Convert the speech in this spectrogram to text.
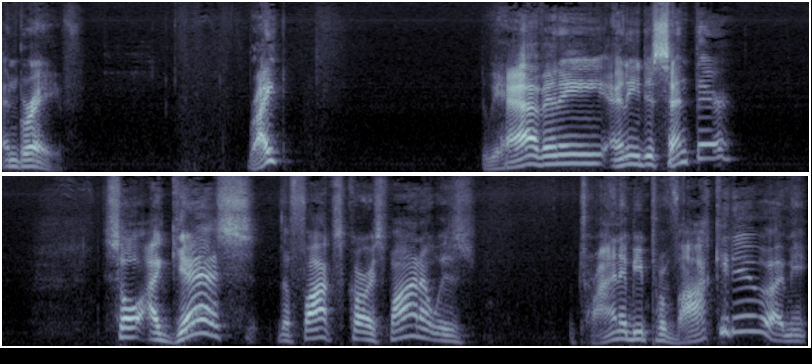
and brave. Right? Do we have any any dissent there? So I guess the Fox correspondent was trying to be provocative. I mean,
